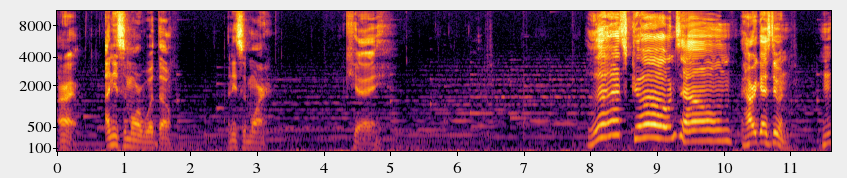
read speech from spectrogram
Alright. I need some more wood, though. I need some more. Okay. Let's go down. How are you guys doing? Hmm?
